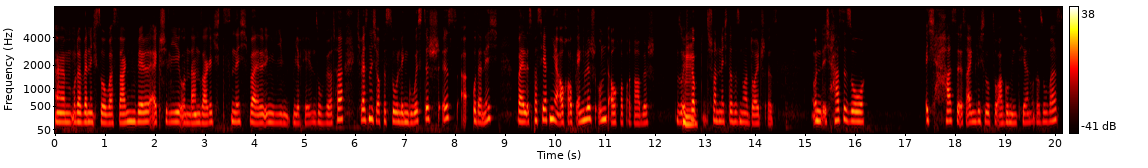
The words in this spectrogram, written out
Ähm, oder wenn ich so was sagen will, actually, und dann sage ich es nicht, weil irgendwie mir fehlen so Wörter. Ich weiß nicht, ob es so linguistisch ist äh, oder nicht, weil es passiert mir auch auf Englisch und auch auf Arabisch. So, ich Hm. glaube schon nicht, dass es nur Deutsch ist. Und ich hasse so, ich hasse es eigentlich so zu argumentieren oder sowas.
